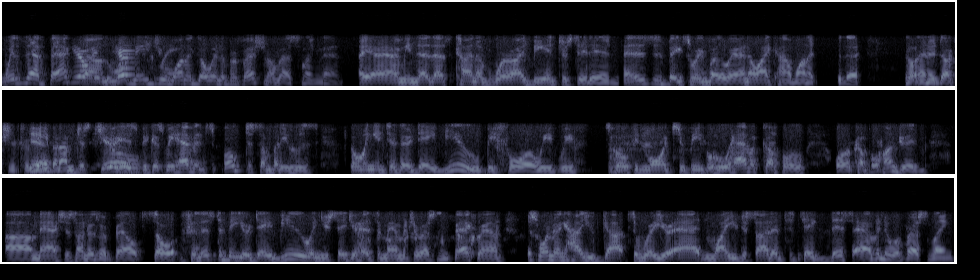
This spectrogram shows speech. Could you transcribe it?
with that background, what made you want to go into professional wrestling then? I, I I mean, that that's kind of where I'd be interested in. And this is Big Swing, by the way. I know I kind of wanted to do the know, introduction for Yeah. me, but I'm just curious So- because we haven't spoke to somebody who's going into their debut before. We've we've spoken more to people who have a couple or a couple hundred uh, matches under their belt. So for this to be your debut, and you said you had some amateur wrestling background, just wondering how you got to where you're at and why you decided to take this avenue of wrestling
